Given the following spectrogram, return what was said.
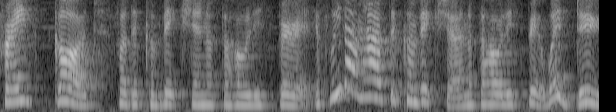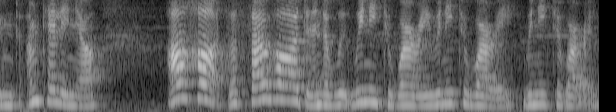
Praise God for the conviction of the Holy Spirit. If we don't have the conviction of the Holy Spirit, we're doomed. I'm telling you. Our hearts are so hardened and we, we need to worry. We need to worry. We need to worry.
